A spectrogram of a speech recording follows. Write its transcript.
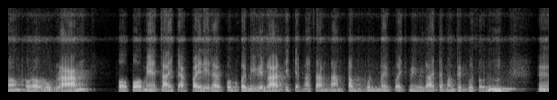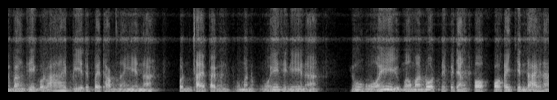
น้องของเราลูกหลานพอพ่อแม่ตายจากไปดีแล้ว ก็ไม่ค่อยมีเวลาที่จะมาสร้างน้ำทำบุญไม่ค่อยจะมีเวลาจะมาเป็นกุศลเออบางทีก็หลายปีถึงค่อยทำอย่างนี้นะคนตายไปมันหิวมันหวยทีนี้นะ หิวโหวยอยู่เมืองมนุษย์เนี่ยก็ยังพอขอใครกินได้นะ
